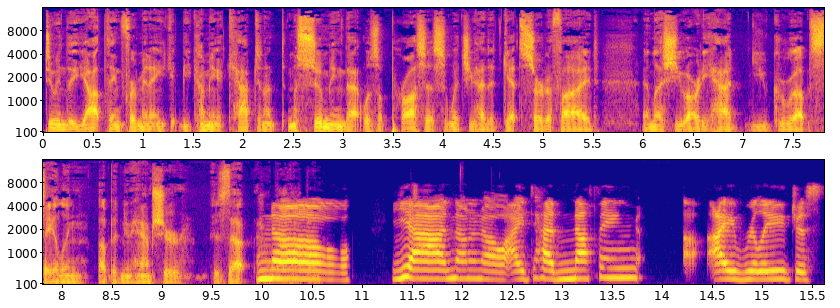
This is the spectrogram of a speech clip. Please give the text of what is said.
doing the yacht thing for a minute and becoming a captain, I'm assuming that was a process in which you had to get certified, unless you already had you grew up sailing up in New Hampshire. Is that no? That yeah, no, no, no. I had nothing. I really just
